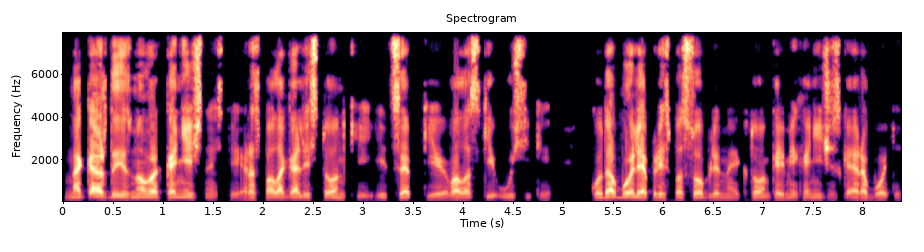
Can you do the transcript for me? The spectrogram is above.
На каждой из новых конечностей располагались тонкие и цепкие волоски-усики, куда более приспособленные к тонкой механической работе,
